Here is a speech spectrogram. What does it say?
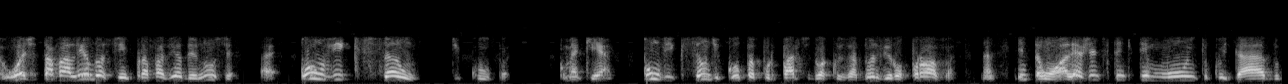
Hoje está valendo assim, para fazer a denúncia, convicção de culpa. Como é que é? Convicção de culpa por virou prova. Né? Então, olha, a gente tem que ter muito cuidado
